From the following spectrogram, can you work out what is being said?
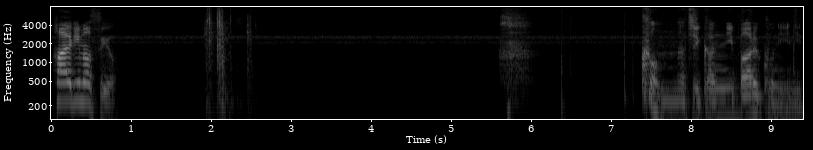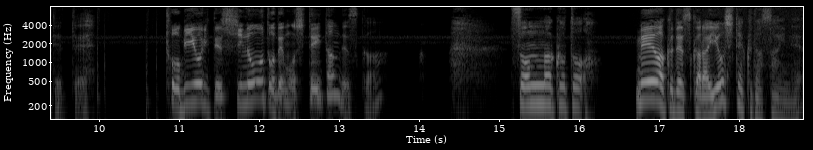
入りますよ。こんな時間にバルコニーに出て、飛び降りて死のうとでもしていたんですか？そんなこと、迷惑ですからよしてくださいね。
